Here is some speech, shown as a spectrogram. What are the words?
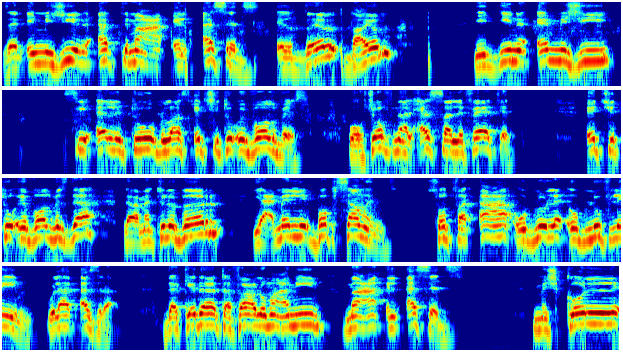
زي ال Mg react مع ال acids ال dil dil يدينا Mg Cl 2 plus H 2 evolves وشفنا الحصة اللي فاتت. H 2 evolves ده لو عملت له burn يعمل لي pop sound صوت فرقعة و blue و blue flame ولهب أزرق. ده كده تفاعله مع مين؟ مع ال acids. مش كل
